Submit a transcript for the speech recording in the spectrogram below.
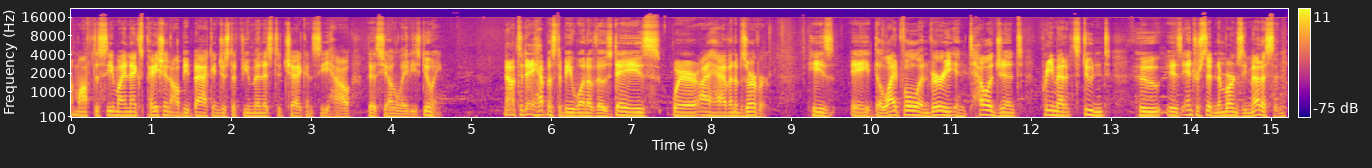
I'm off to see my next patient. I'll be back in just a few minutes to check and see how this young lady's doing. Now, today happens to be one of those days where I have an observer. He's a delightful and very intelligent pre med student who is interested in emergency medicine,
